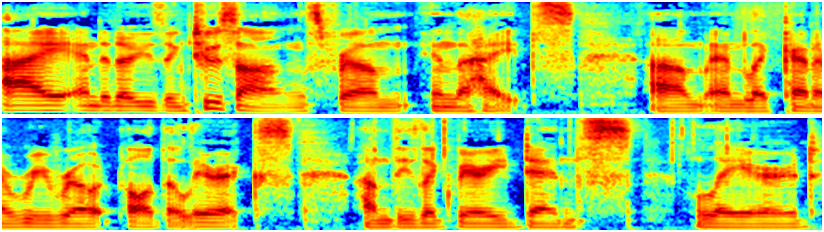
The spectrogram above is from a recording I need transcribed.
I ended up using two songs from In the Heights, um, and like kind of rewrote all the lyrics. Um, these like very dense, layered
